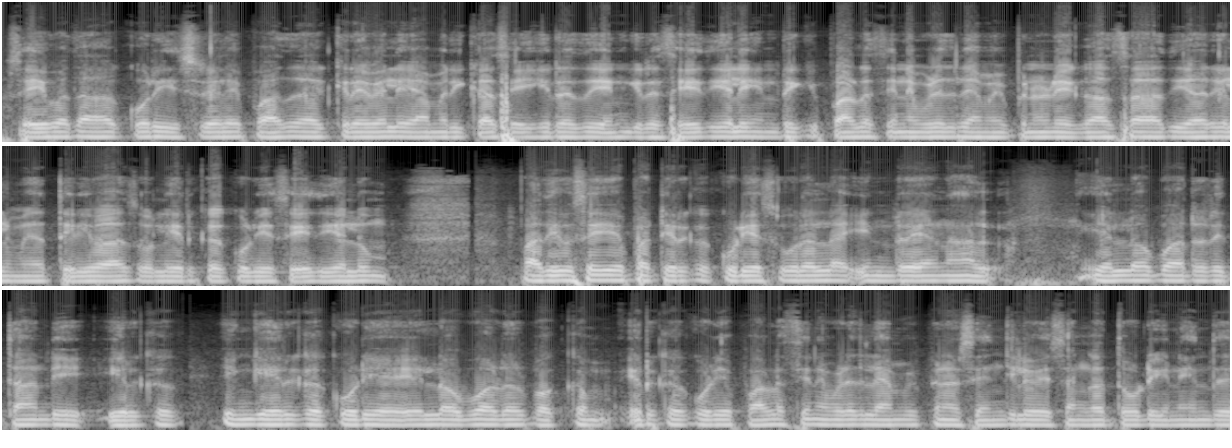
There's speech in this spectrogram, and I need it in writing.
செய்வதாக கூறி இஸ்ரேலை பாதுகாக்கிற வேலையை அமெரிக்கா செய்கிறது என்கிற செய்திகளை இன்றைக்கு பாலஸ்தீன விடுதலை அமைப்பினுடைய காசா அதிகாரிகள் மிக தெளிவாக சொல்லியிருக்கக்கூடிய செய்திகளும் பதிவு செய்யப்பட்டிருக்கக்கூடிய சூழலில் இன்றைய நாள் எல்லோ பார்டரை தாண்டி இருக்க. இங்கே இருக்கக்கூடிய எல்லோ பார்டர் பக்கம் இருக்கக்கூடிய பாலஸ்தீன விடுதலை அமைப்பினர் செஞ்சிலுவை சங்கத்தோடு இணைந்து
